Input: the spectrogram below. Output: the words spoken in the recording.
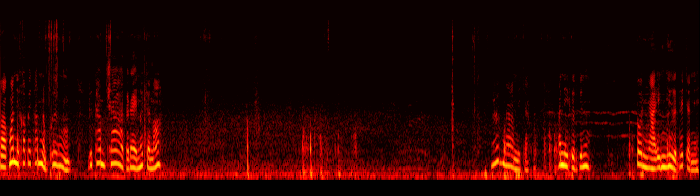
ดอกมันนี่เขาไปทำน้ำผึ้งหรือทำชาก็ได้เนาะจ้ะเนาะ งามงามนี่จ้ะ อันนี้ก็เป็นต้นหญ้าเอ็นยืดได้จ้ะนี่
